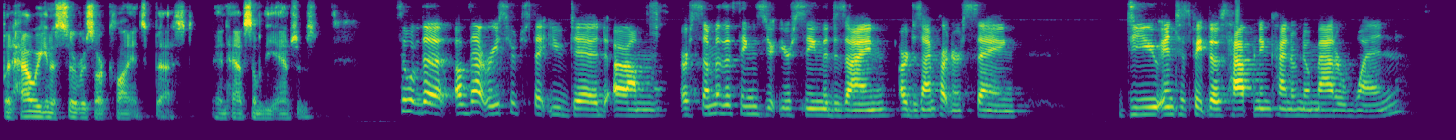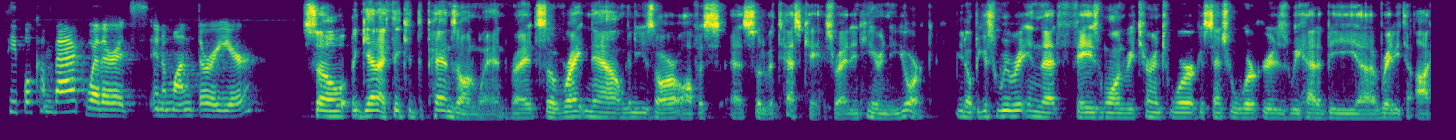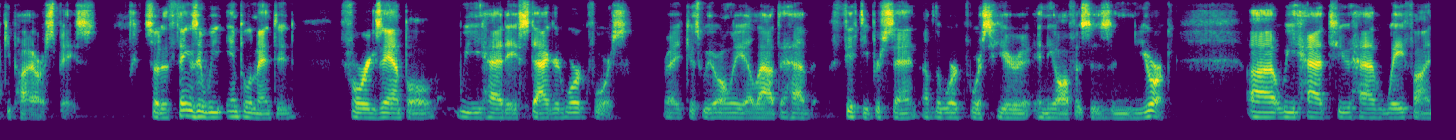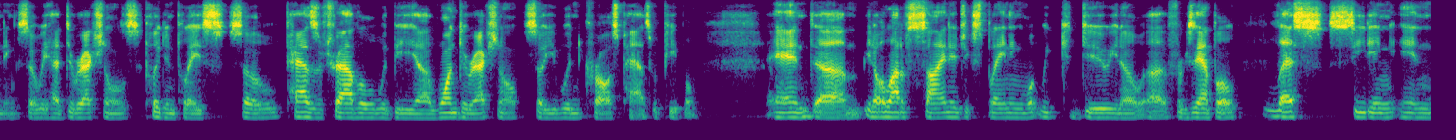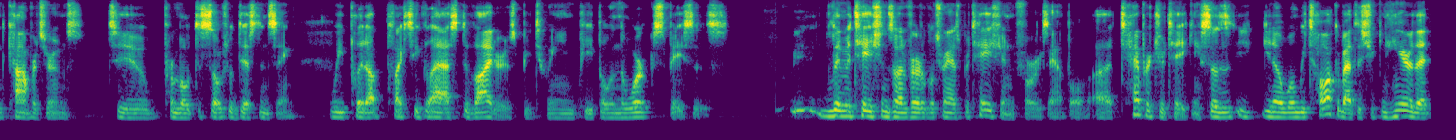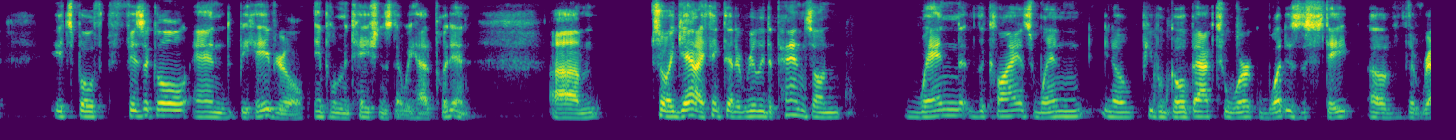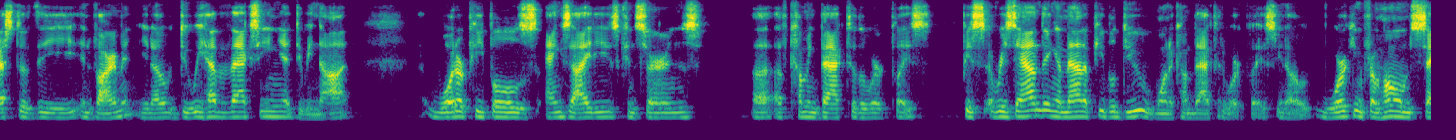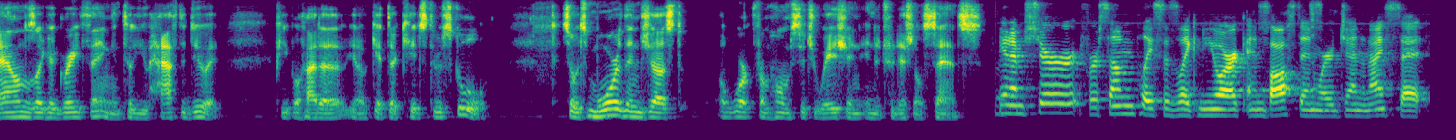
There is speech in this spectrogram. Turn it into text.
but how are we going to service our clients best and have some of the answers. So of the of that research that you did, um, are some of the things that you're seeing the design our design partners saying? Do you anticipate those happening kind of no matter when people come back, whether it's in a month or a year? So again, I think it depends on when, right? So right now, I'm going to use our office as sort of a test case, right? And here in New York, you know, because we were in that phase one return to work, essential workers, we had to be uh, ready to occupy our space. So the things that we implemented, for example, we had a staggered workforce, right? Because we were only allowed to have 50% of the workforce here in the offices in New York uh, we had to have wayfinding. So we had directionals put in place. So paths of travel would be uh, one directional, so you wouldn't cross paths with people. And um, you know, a lot of signage explaining what we could do. You know, uh, for example, less seating in conference rooms to promote the social distancing. We put up plexiglass dividers between people in the workspaces limitations on vertical transportation, for example, uh, temperature taking. So, you know, when we talk about this, you can hear that it's both physical and behavioral implementations that we had put in. Um, so again, I think that it really depends on when the clients, when you know people go back to work, what is the state of the rest of the environment? You know, do we have a vaccine yet? Do we not? What are people's anxieties, concerns? Uh, of coming back to the workplace because a resounding amount of people do want to come back to the workplace. You know, working from home sounds like a great thing until you have to do it. People had to, you know, get their kids through school. So it's more than just a work from home situation in the traditional sense. And I'm sure for some places like New York and Boston, where Jen and I sit,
